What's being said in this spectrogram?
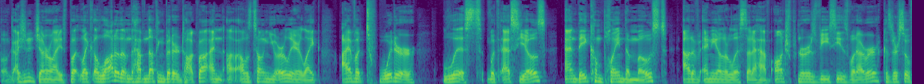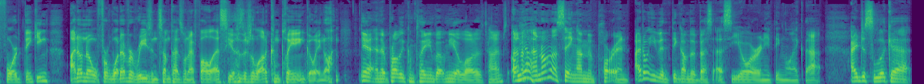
Uh, I shouldn't generalize, but like a lot of them have nothing better to talk about. And I was telling you earlier, like I have a Twitter list with SEOs, and they complain the most out of any other list that I have. Entrepreneurs, VCs, whatever, because they're so forward thinking. I don't know for whatever reason. Sometimes when I follow SEOs, there's a lot of complaining going on. Yeah, and they're probably complaining about me a lot of the times. Oh, and, yeah. and I'm not saying I'm important. I don't even think I'm the best SEO or anything like that. I just look at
